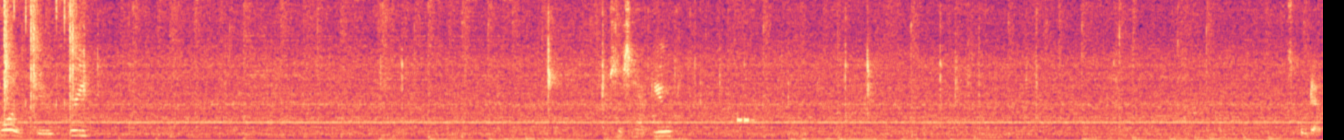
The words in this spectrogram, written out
One, two, three. Just hack you. Let's go down.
